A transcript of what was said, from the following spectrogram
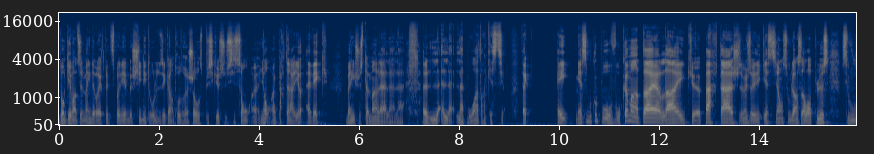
Donc, éventuellement, il devrait être disponible chez des tours entre autres choses, puisque ceux-ci ont un partenariat avec ben justement la, euh, la, la, la, boîte en question. Fait que, hey, merci beaucoup pour vos commentaires, likes, euh, partages. Si jamais vous avez des questions, si vous voulez en savoir plus, si vous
